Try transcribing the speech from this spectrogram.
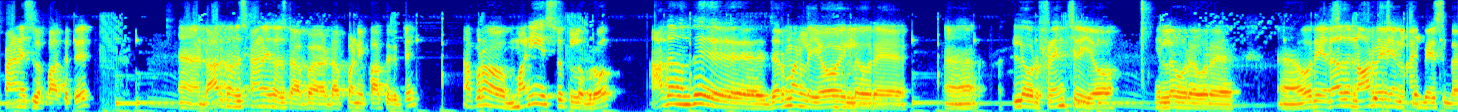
ஸ்பானிஷ்ல பார்த்துட்டு டார்க் வந்து ஸ்பானிஷ் டப் டப் பண்ணி பார்த்துக்கிட்டு அப்புறம் மணி இருக்குல்ல ப்ரோ அதை வந்து ஜெர்மன்லயோ இல்ல ஒரு இல்ல ஒரு பிரெஞ்சுலயோ இல்ல ஒரு ஒரு ஒரு ஏதாவது நார்வேஜியன் லாங்குவேஜ்ல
